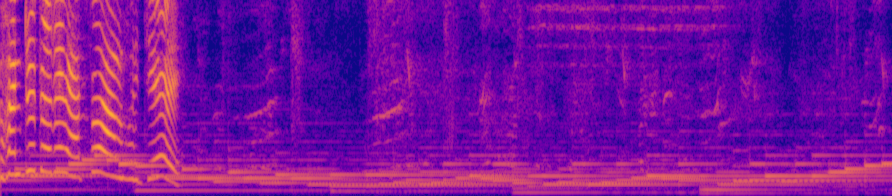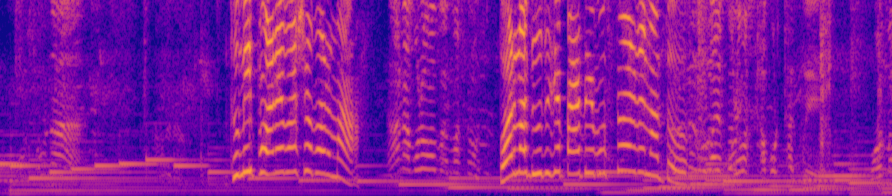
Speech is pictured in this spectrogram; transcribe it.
ঘন্টে তোদের এত আম হয়েছে। পরে বসো বর্মা। বর্মা দুদিকে পা দিয়ে বসতে পারবে না তো? সাপোর্ট থাকবে। বর্মা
